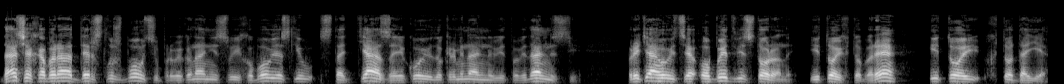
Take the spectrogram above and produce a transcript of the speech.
Дача хабара держслужбовцю при виконанні своїх обов'язків стаття, за якою до кримінальної відповідальності притягуються обидві сторони: і той, хто бере, і той, хто дає.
